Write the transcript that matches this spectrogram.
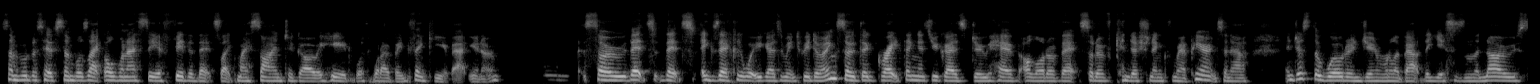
some people just have symbols like, oh, when I see a feather, that's like my sign to go ahead with what I've been thinking about, you know so that's that's exactly what you guys are meant to be doing. So the great thing is you guys do have a lot of that sort of conditioning from our parents and our and just the world in general about the yeses and the nos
